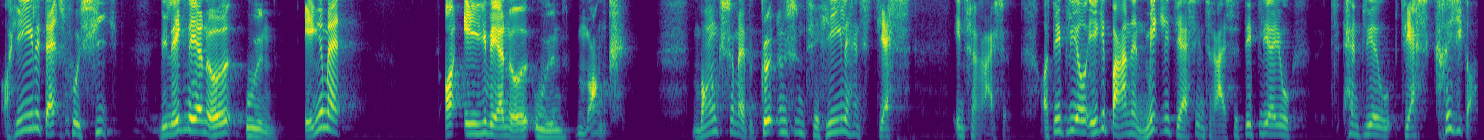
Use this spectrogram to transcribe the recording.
Og hele dansk poesi ville ikke være noget uden Ingemann, og ikke være noget uden Monk. Monk, som er begyndelsen til hele hans jazzinteresse. Og det bliver jo ikke bare en almindelig jazzinteresse, det bliver jo, han bliver jo jazzkritiker.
